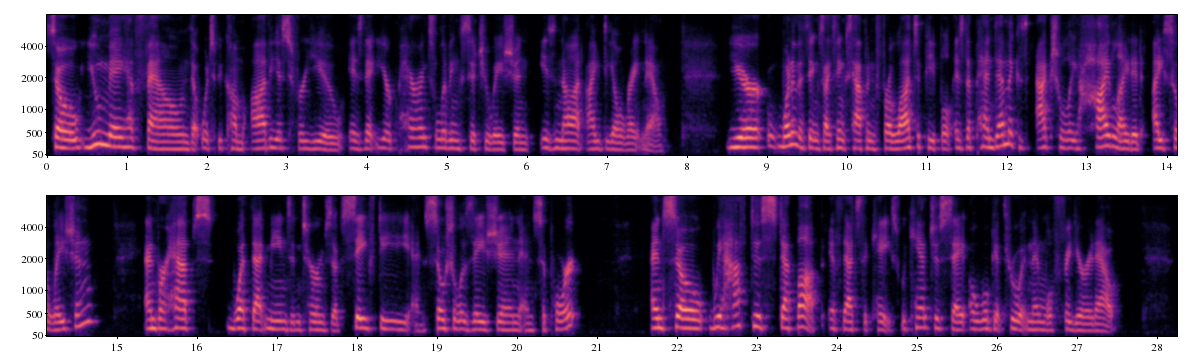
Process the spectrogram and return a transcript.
So you may have found that what's become obvious for you is that your parents' living situation is not ideal right now. You're, one of the things I think has happened for lots of people is the pandemic has actually highlighted isolation and perhaps what that means in terms of safety and socialization and support. And so we have to step up if that's the case. We can't just say, oh, we'll get through it and then we'll figure it out.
